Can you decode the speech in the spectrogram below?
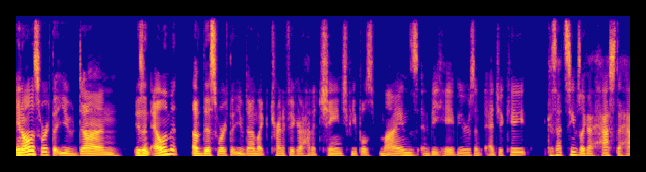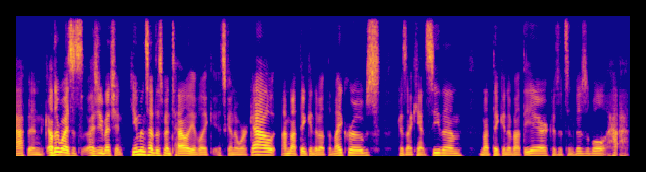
In all this work that you've done, is an element of this work that you've done like trying to figure out how to change people's minds and behaviors and educate because that seems like that has to happen. Otherwise, it's as you mentioned, humans have this mentality of like it's going to work out. I'm not thinking about the microbes because I can't see them. I'm not thinking about the air because it's invisible. How,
